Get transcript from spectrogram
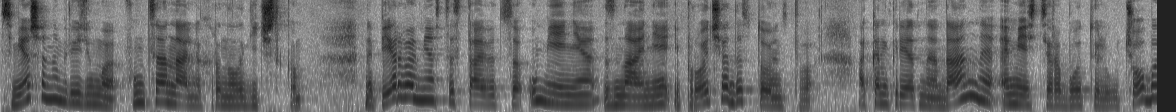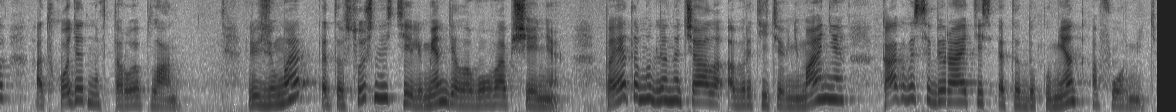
В смешанном резюме функционально-хронологическом на первое место ставятся умения, знания и прочие достоинства, а конкретные данные о месте работы или учебы отходят на второй план. Резюме – это в сущности элемент делового общения – Поэтому для начала обратите внимание, как вы собираетесь этот документ оформить.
